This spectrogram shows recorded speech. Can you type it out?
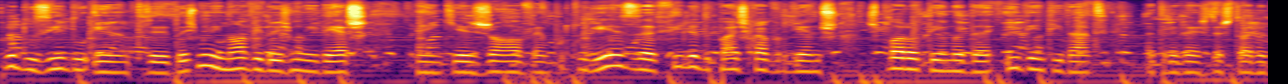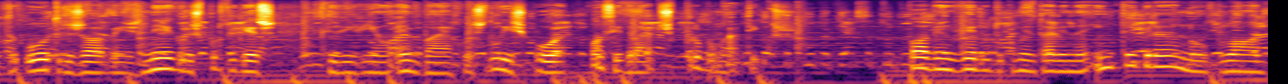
Produzido entre 2009 e 2010 Em que a jovem portuguesa, filha de pais cabo-verdianos Explora o tema da identidade Através da história de outros jovens negros portugueses que viviam em bairros de Lisboa considerados problemáticos. Podem ver o documentário na íntegra no blog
